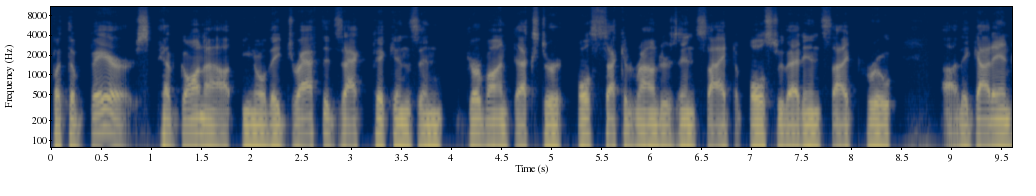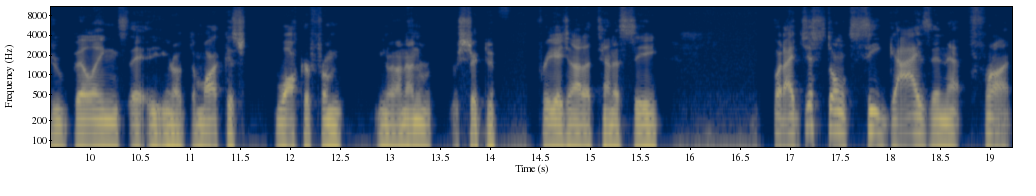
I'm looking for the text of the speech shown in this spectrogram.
but the Bears have gone out. You know, they drafted Zacch Pickens and Gervon Dexter, both second rounders inside to bolster that inside crew. Uh, they got Andrew Billings, they, you know, Demarcus Walker from, you know, an unrestricted free agent out of Tennessee. But I just don't see guys in that front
